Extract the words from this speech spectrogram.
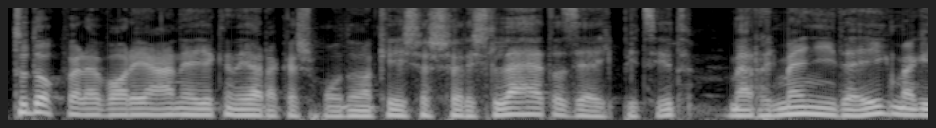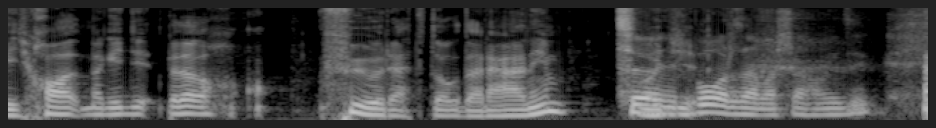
Tudok vele variálni egyébként érdekes módon a késessel, és lehet azért egy picit, mert hogy mennyi ideig, meg így, hal, meg így például fűre tudok darálni. Szörny, hogy... borzalmasan hangzik.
